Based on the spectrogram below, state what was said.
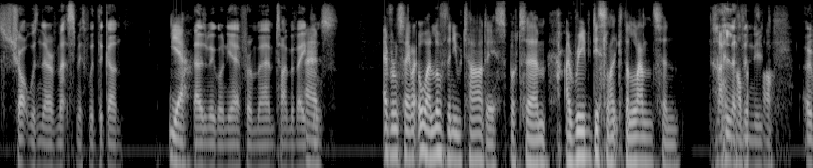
shot, wasn't there, of Matt Smith with the gun? Yeah, That was a big one, yeah, from um, Time of Angels. everyone's saying like, "Oh, I love the new TARDIS," but um, I really dislike the lantern. I love the the new. top. Oh,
